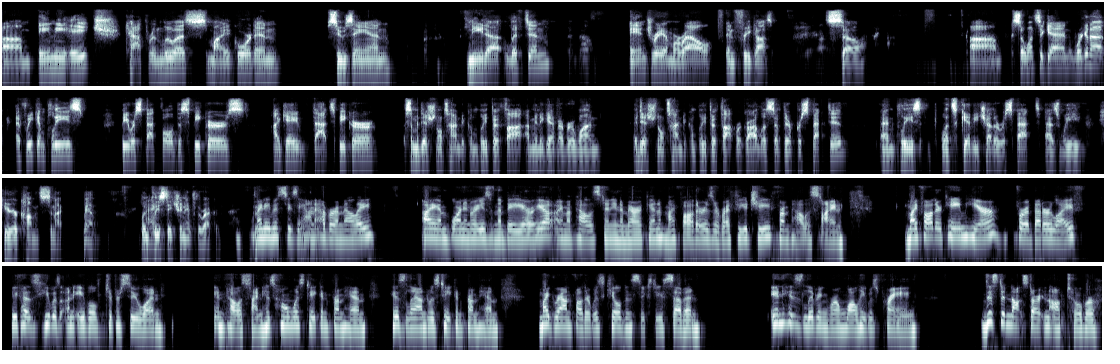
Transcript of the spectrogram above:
Um, Amy H, Catherine Lewis, Maya Gordon, Suzanne, Nita Lifton, Andrea Morel, and Free Gaza. So, um, so once again, we're gonna, if we can please be respectful of the speakers. I gave that speaker some additional time to complete their thought. I'm gonna give everyone additional time to complete their thought regardless of their perspective. And please, let's give each other respect as we hear your comments tonight. Ma'am, Hi. please state your name for the record. My name is Suzanne Abaramelli. I am born and raised in the Bay Area. I'm a Palestinian American. My father is a refugee from Palestine. My father came here for a better life because he was unable to pursue one in Palestine. His home was taken from him. His land was taken from him. My grandfather was killed in 67 in his living room while he was praying. This did not start in October.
